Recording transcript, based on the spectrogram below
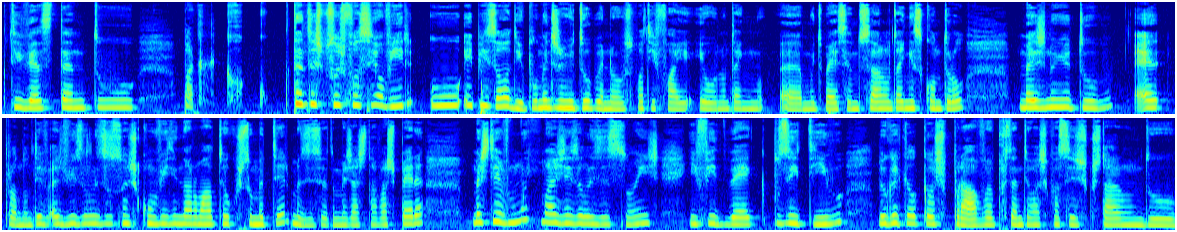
que tivesse tanto. Pá, que, que tantas pessoas fossem ouvir o episódio. Pelo menos no YouTube, no Spotify eu não tenho uh, muito bem essa noção, não tenho esse controle. Mas no YouTube é, pronto, não teve as visualizações com vídeo normal que eu costumo ter, mas isso eu também já estava à espera. Mas teve muito mais visualizações e feedback positivo do que aquele que eu esperava. Portanto, eu acho que vocês gostaram do,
